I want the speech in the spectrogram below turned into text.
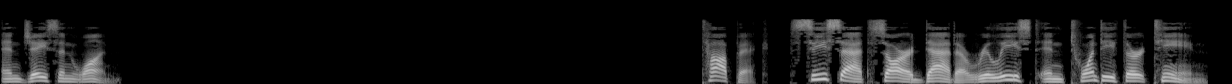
and JASON-1. Topic: Seasat SAR data released in 2013.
